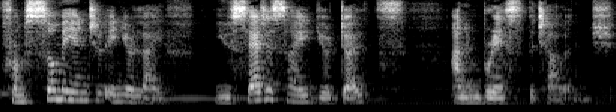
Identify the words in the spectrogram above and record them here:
from some angel in your life, you set aside your doubts and embraced the challenge.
